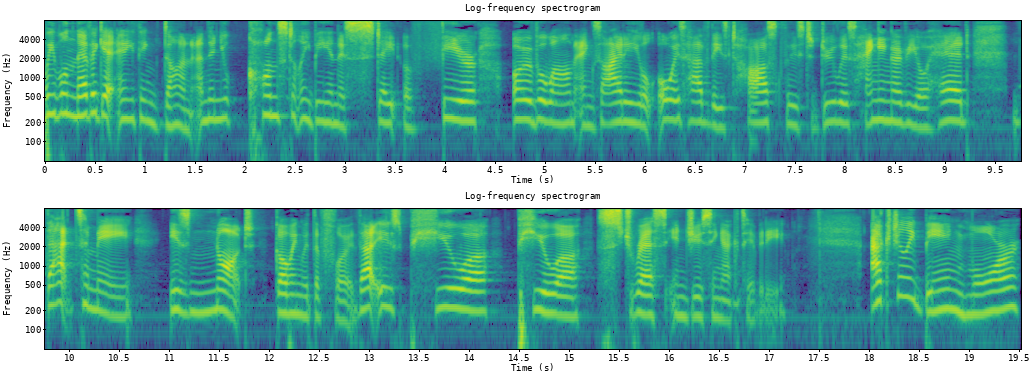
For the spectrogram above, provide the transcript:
we will never get anything done. And then you'll constantly be in this state of fear, overwhelm, anxiety. You'll always have these tasks, these to do lists hanging over your head. That to me is not going with the flow. That is pure, pure stress inducing activity actually being more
